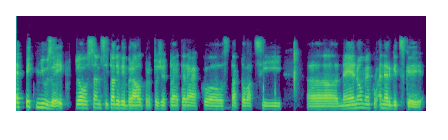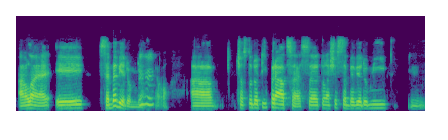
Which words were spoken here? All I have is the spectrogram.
Epic Music, to jsem si tady vybral, protože to je teda jako startovací uh, nejenom jako energicky, ale i sebevědomně. Mm-hmm. Jo. A často do té práce se to naše sebevědomí mm,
